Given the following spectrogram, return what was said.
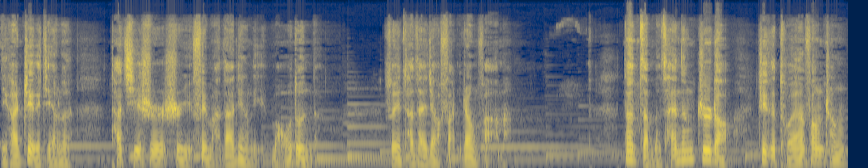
你看这个结论。它其实是与费马大定理矛盾的，所以它才叫反证法嘛。但怎么才能知道这个椭圆方程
